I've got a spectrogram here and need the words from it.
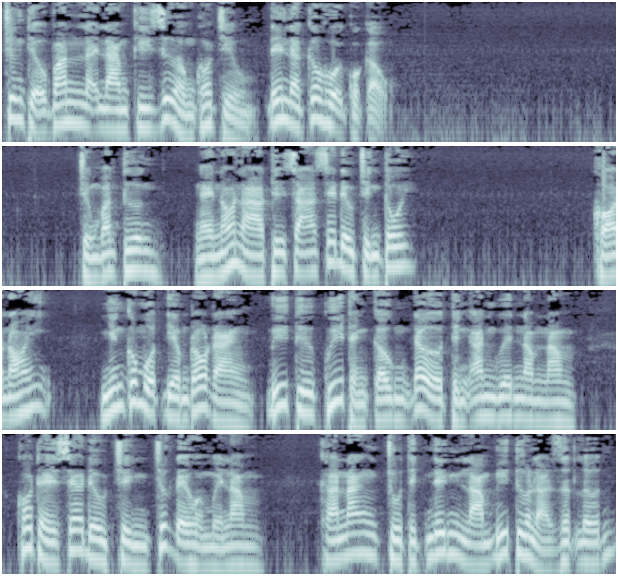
Trương Thiệu Văn lại làm kỳ dư hồng khó chịu, đây là cơ hội của cậu. Trường Ban Tương, ngài nói là thị xã sẽ điều chỉnh tôi. Khó nói, nhưng có một điểm rõ ràng, bí thư Quý Thành Công đã ở tỉnh An Nguyên 5 năm, có thể sẽ điều chỉnh trước đại hội 15. Khả năng Chủ tịch Ninh làm bí thư là rất lớn,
